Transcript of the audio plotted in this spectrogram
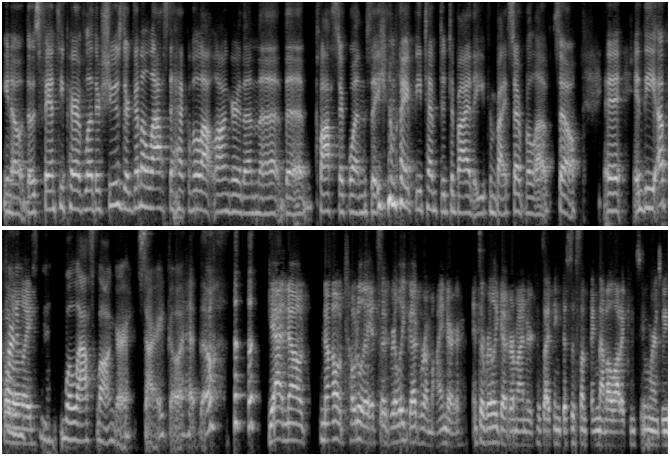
you know those fancy pair of leather shoes they're going to last a heck of a lot longer than the the plastic ones that you might be tempted to buy that you can buy several of so it, it the upfront totally. will last longer sorry go ahead though yeah no no totally it's a really good reminder it's a really good reminder because i think this is something that a lot of consumers we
